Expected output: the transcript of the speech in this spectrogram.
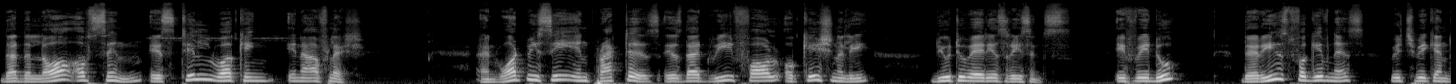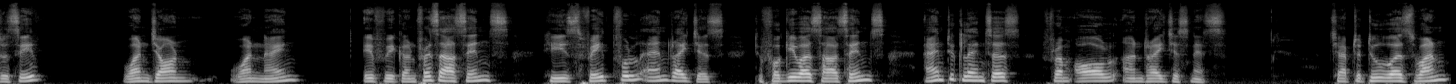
that the law of sin is still working in our flesh. And what we see in practice is that we fall occasionally due to various reasons. If we do, there is forgiveness which we can receive. 1 John 1 9. If we confess our sins, he is faithful and righteous to forgive us our sins and to cleanse us from all unrighteousness. Chapter 2, verse 1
